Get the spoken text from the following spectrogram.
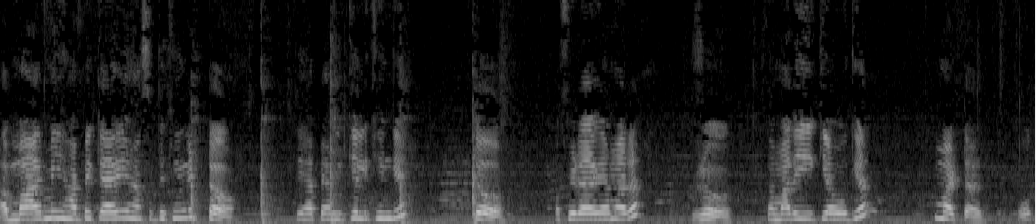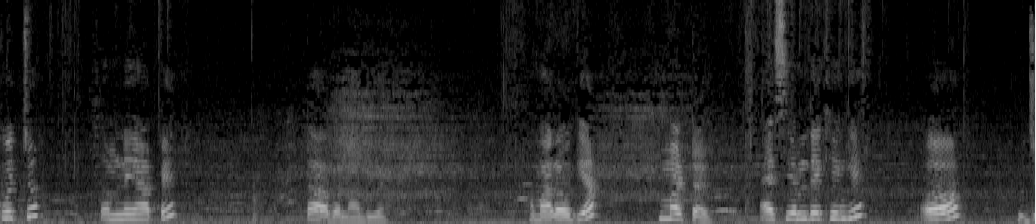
अब मार में यहाँ पे क्या है? यहाँ से देखेंगे ट। तो यहाँ पे हम क्या लिखेंगे? ट। और फिर आएगा हमारा र। तो हमारा ये क्या हो गया? मटर। ओके बच्चों तो हमने यहाँ पे टा बना दिया। हमारा हो गया मटर। ऐसे हम देखेंगे अ, ज।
